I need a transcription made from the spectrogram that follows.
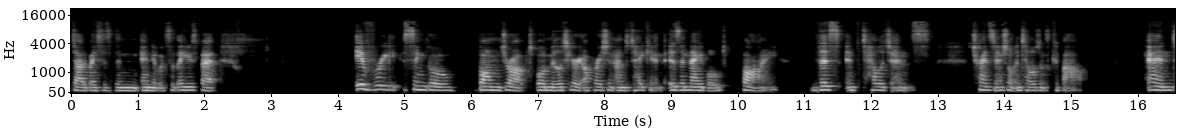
databases and, and networks that they use, but every single bomb dropped or military operation undertaken is enabled by this intelligence, transnational intelligence cabal. And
